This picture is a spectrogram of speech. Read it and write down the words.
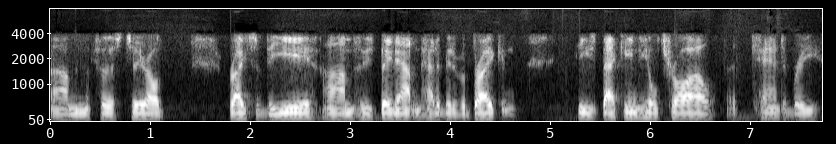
um, in the first two-year-old race of the year, um, who's been out and had a bit of a break, and he's back in. He'll trial at Canterbury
